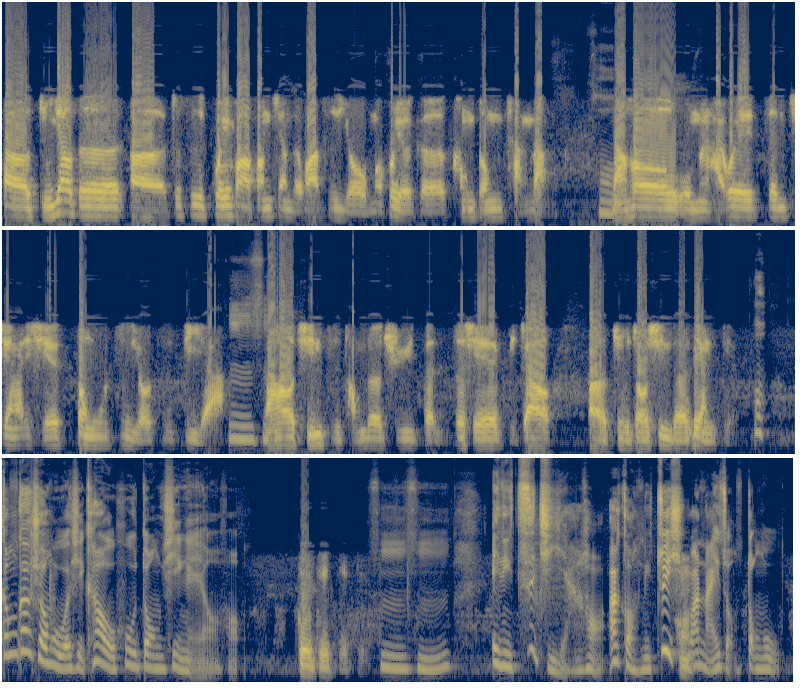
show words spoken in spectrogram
呃主要的呃就是规划方向的话，是有我们会有一个空中长廊。然后我们还会增加一些动物自由之地啊，嗯，然后亲子同乐区等这些比较呃主轴性的亮点。哦，刚刚熊我是靠有互动性哎哦，哈，对对对对，嗯哼，哎，你自己呀哈，阿狗，你最喜欢哪一种动物？嗯，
